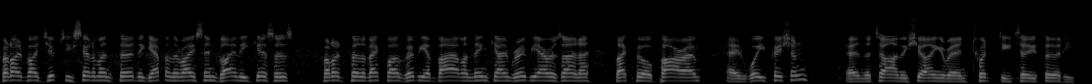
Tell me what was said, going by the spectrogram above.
Followed by Gypsy Cinnamon third in the gap in the race. And Blamey Kisses. Followed further back by Olivia Bale. And then came Ruby Arizona, Blackpool Pyro, and We Fishing. And the time is showing around 22.30.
